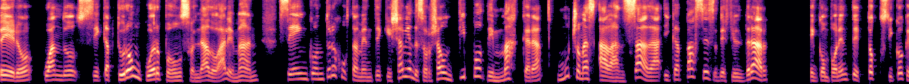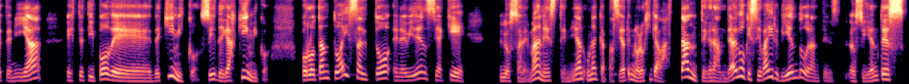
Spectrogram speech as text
pero cuando se capturó un cuerpo de un soldado alemán, se encontró justamente que ya habían desarrollado un tipo de máscara mucho más avanzada y capaces de filtrar el componente tóxico que tenía este tipo de, químico, ¿sí? de gas químico. Por lo tanto, ahí saltó en evidencia que los alemanes tenían una capacidad tecnológica bastante grande, algo que se va a ir viendo durante los siguientes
